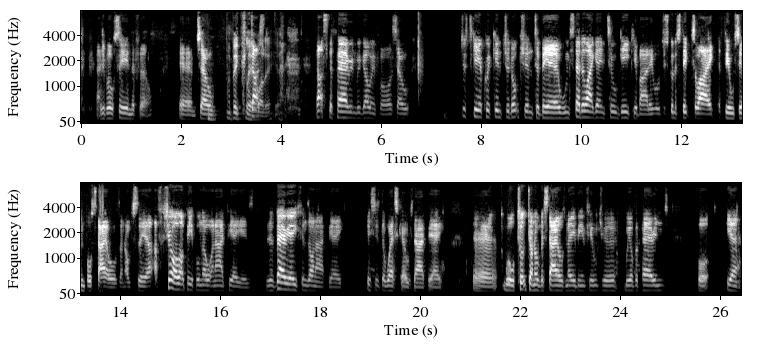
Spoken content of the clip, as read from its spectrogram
as we'll see in the film. Um, so A big clear That's- body. Yeah. that's the pairing we're going for. So just to give you a quick introduction to beer, instead of like getting too geeky about it, we're just going to stick to like a few simple styles. And obviously, I'm sure a lot of people know what an IPA is. There's variations on IPA. This is the West Coast IPA. Uh, we'll touch on other styles maybe in future with other pairings, but yeah,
